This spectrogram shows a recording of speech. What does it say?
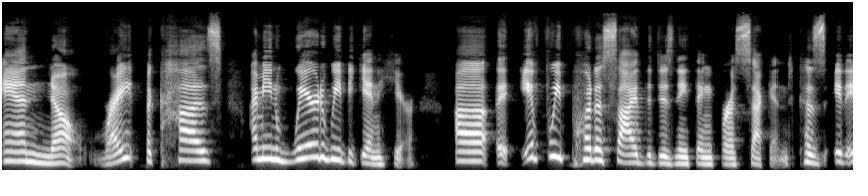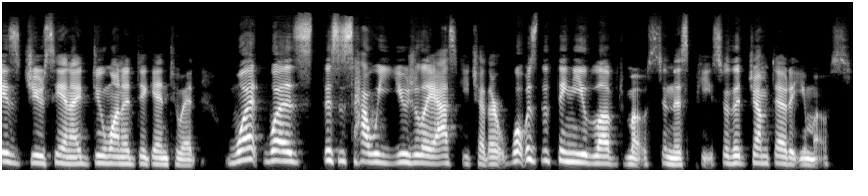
and no, right? Because, I mean, where do we begin here? Uh, if we put aside the Disney thing for a second, because it is juicy and I do want to dig into it, what was this is how we usually ask each other what was the thing you loved most in this piece or that jumped out at you most?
